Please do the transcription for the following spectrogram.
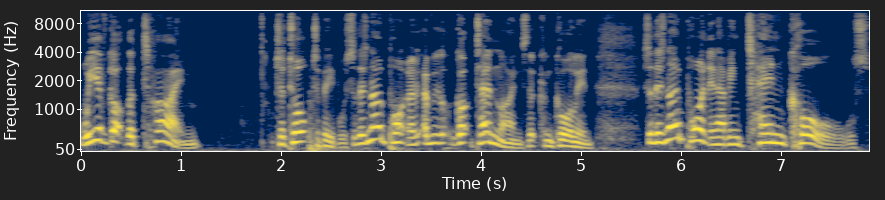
we have got the time to talk to people. So there's no point. We've got, got 10 lines that can call in. So there's no point in having 10 calls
